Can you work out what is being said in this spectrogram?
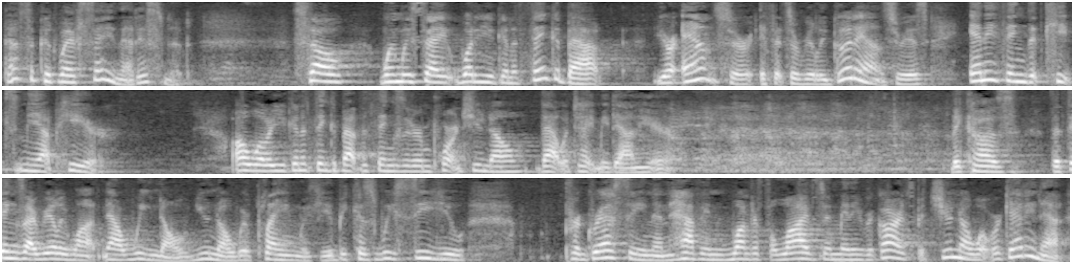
That's a good way of saying that isn't it? So when we say what are you going to think about? your answer if it's a really good answer is anything that keeps me up here. Oh well are you going to think about the things that are important to you? No that would take me down here because the things I really want now we know you know we're playing with you because we see you progressing and having wonderful lives in many regards but you know what we're getting at.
